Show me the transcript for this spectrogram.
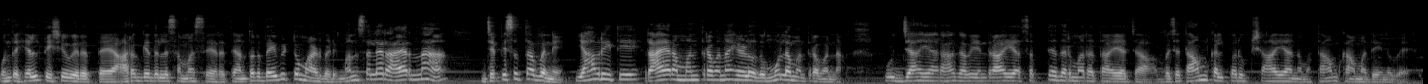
ಒಂದು ಹೆಲ್ತ್ ಇಶ್ಯೂ ಇರುತ್ತೆ, ಆರೋಗ್ಯದಲ್ಲಿ ಸಮಸ್ಯೆ ಇರುತ್ತೆ, ಅಂಥವ್ರು ದಯವಿಟ್ಟು ಮಾಡಬೇಡಿ. ಮನಸ್ಸಲ್ಲೇ ರಾಯರನ್ನ ಜಪಿಸುತ್ತಾ ಬನ್ನಿ. ಯಾವ ರೀತಿ? ರಾಯರ ಮಂತ್ರವನ್ನು ಹೇಳೋದು, ಮೂಲ ಮಂತ್ರವನ್ನು. ಪೂಜ್ಯಾಯ ರಾಘವೇಂದ್ರಾಯ ಸತ್ಯಧರ್ಮರತಾಯ ಚ ಭಜತಾಂ ಕಲ್ಪವೃಕ್ಷಾಯ ನಮತಾಂ ಕಾಮಧೇನುವೆ.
